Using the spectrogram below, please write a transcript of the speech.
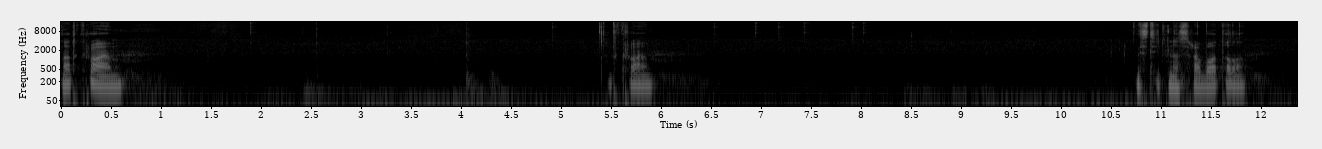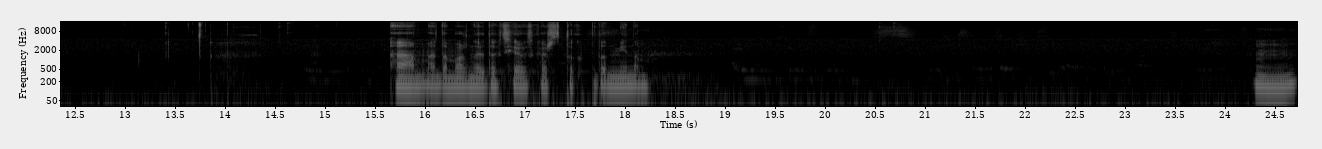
Ну, откроем. Откроем. Действительно сработало. А, это можно редактировать, кажется, только под админом. Mm-hmm.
